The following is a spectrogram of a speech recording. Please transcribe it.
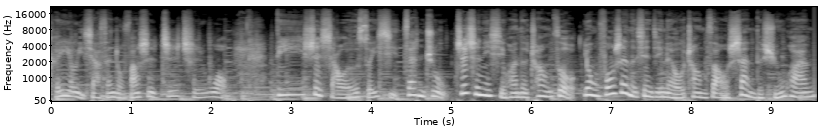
可以有以下三种方式支持我：第一是小额随喜赞助，支持你喜欢的创作，用丰盛的现金流创造善的循环；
